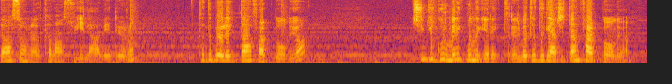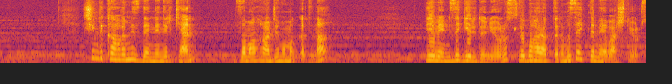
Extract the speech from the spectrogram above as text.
daha sonra kalan suyu ilave ediyorum. Tadı böyle daha farklı oluyor. Çünkü gurmelik bunu gerektirir ve tadı gerçekten farklı oluyor. Şimdi kahvemiz demlenirken zaman harcamamak adına yemeğimize geri dönüyoruz ve baharatlarımızı eklemeye başlıyoruz.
